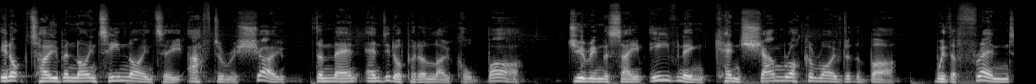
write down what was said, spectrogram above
In October 1990, after a show, the men ended up at a local bar. During the same evening, Ken Shamrock arrived at the bar with a friend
